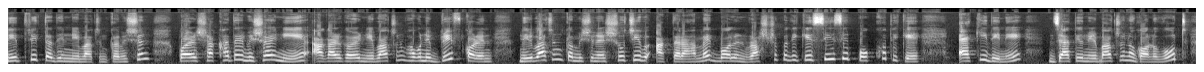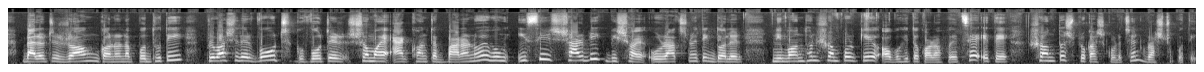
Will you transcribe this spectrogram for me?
নেতৃত্বাধীন নির্বাচন কমিশন। পরে সাক্ষাতের বিষয় নিয়ে আগারগাঁওয়ের নির্বাচন ভবনে ব্রিফ করেন নির্বাচন কমিশনের সচিব আক্তার আহমেদ। বলেন, রাষ্ট্রপতিকে সিইসির পক্ষ থেকে একই দিনে জাতীয় নির্বাচন ও গণভোট, ব্যালটের রং, গণনা পদ্ধতি, প্রবাসীদের ভোট, ভোটের সময় এক ঘণ্টা বাড়ানো এবং ইসির সার্বিক বিষয় ও রাজনৈতিক দলের নিবন্ধন সম্পর্কে অবহিত করা হয়েছে। এতে সন্তোষ প্রকাশ করেছেন রাষ্ট্রপতি।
